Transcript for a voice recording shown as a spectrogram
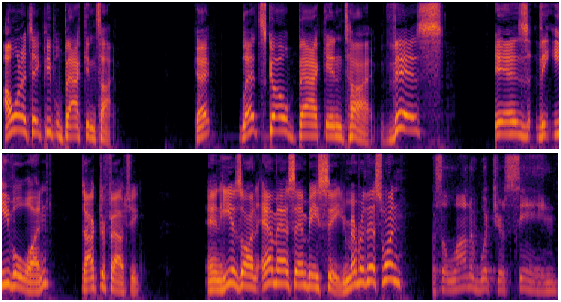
I want to take people back in time. Okay, let's go back in time. This is the evil one, Dr. Fauci, and he is on MSNBC. You remember this one? It's a lot of what you're seeing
